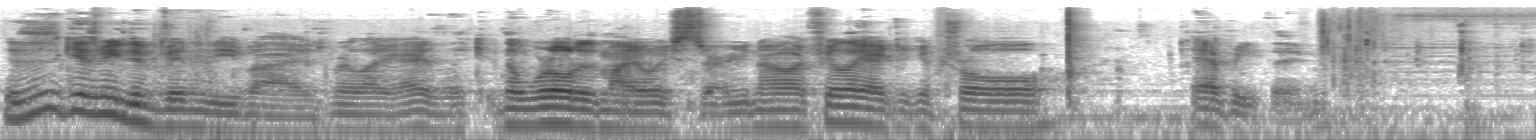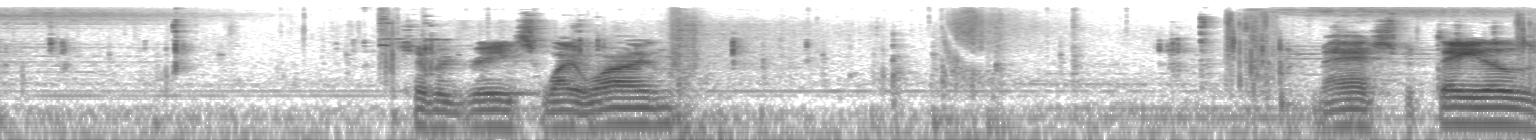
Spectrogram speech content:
This gives me divinity vibes, where like I like the world is my oyster. You know, I feel like I can control everything. Shepherd Grace, white wine, mashed potatoes,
